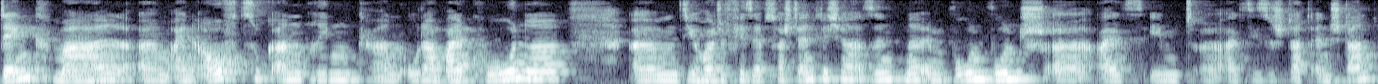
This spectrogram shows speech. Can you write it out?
Denkmal ähm, einen Aufzug anbringen kann oder Balkone, ähm, die heute viel selbstverständlicher sind ne, im Wohnwunsch, äh, als eben äh, als diese Stadt entstand.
